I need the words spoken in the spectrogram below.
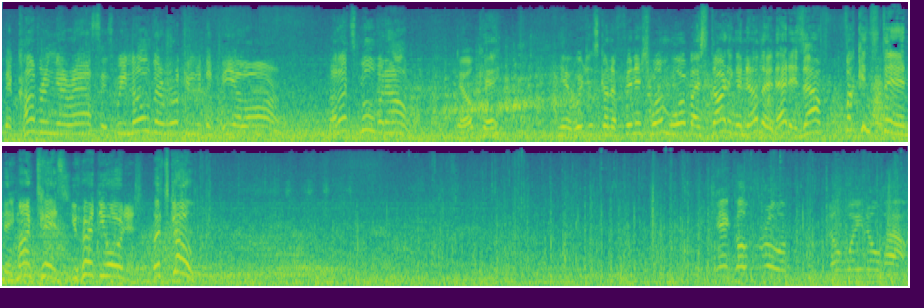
They're covering their asses. We know they're working with the PLR. Now let's move it out. Yeah, okay. Yeah, we're just gonna finish one war by starting another. That is our fucking standing. Montes, you heard the orders. Let's go! Can't go through them. No way, no how.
